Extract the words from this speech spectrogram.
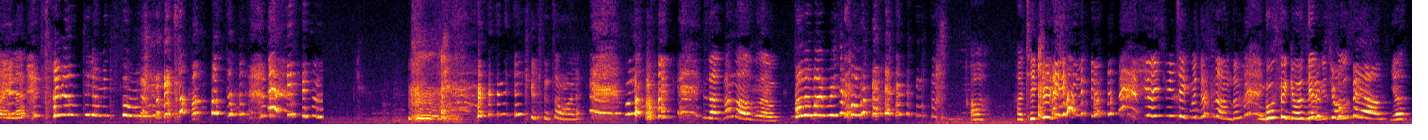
söyle. Sen Abdülhamit savun. Güldün tam olarak. Bana bak. Düzeltmem lazım. Bana bakmayacağım. ah. Ha çekmedim. Buse gözlerim Ya, çok beyaz. Ya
